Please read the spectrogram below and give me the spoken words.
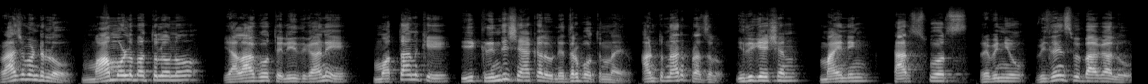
రాజమండ్రిలో మామూలు మత్తులోనో ఎలాగో తెలియదు కానీ మొత్తానికి ఈ క్రింది శాఖలు నిద్రపోతున్నాయి అంటున్నారు ప్రజలు. Irrigation mining task force revenue vigilance విభాగాలు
